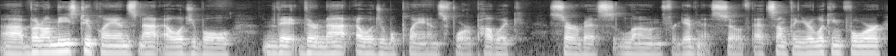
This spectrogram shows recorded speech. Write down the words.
Uh, but on these two plans, not eligible, they, they're not eligible plans for public service loan forgiveness. So if that's something you're looking for,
